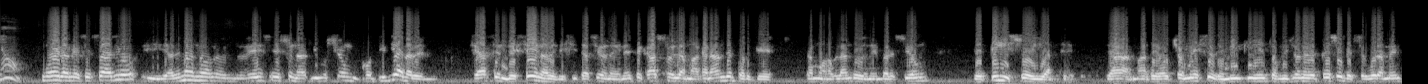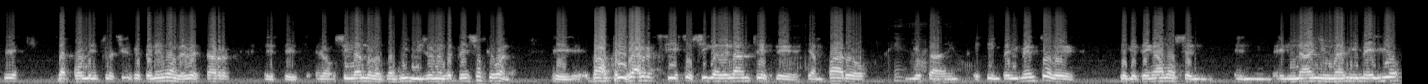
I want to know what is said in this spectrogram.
No. no era necesario y además no, no- no- es, es una atribución cotidiana. Del, se hacen decenas de licitaciones. En este caso es la más grande porque estamos hablando de una inversión de piso y hace ya más de ocho meses de 1.500 millones de pesos que seguramente ya por la inflación que tenemos debe estar este, oscilando los 2.000 millones de pesos que bueno, eh, va a privar si esto sigue adelante este, este amparo y esta- este impedimento de, de que tengamos en, en, en un año, un año y medio,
